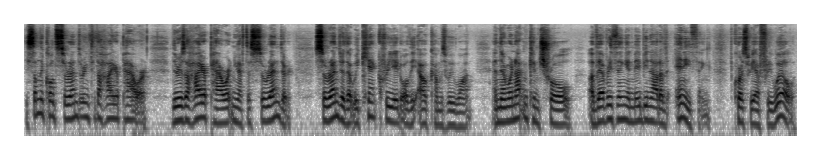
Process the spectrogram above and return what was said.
There's something called surrendering to the higher power. There is a higher power, and you have to surrender. Surrender that we can't create all the outcomes we want, and then we're not in control of everything and maybe not of anything. Of course, we have free will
